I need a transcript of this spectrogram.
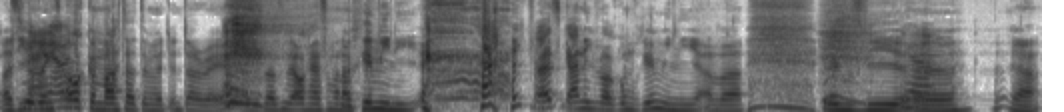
Was ich naja, übrigens auch gemacht hatte mit Interrail. Also da sind wir auch erstmal nach Rimini. ich weiß gar nicht warum Rimini, aber irgendwie, ja. Äh, ja.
